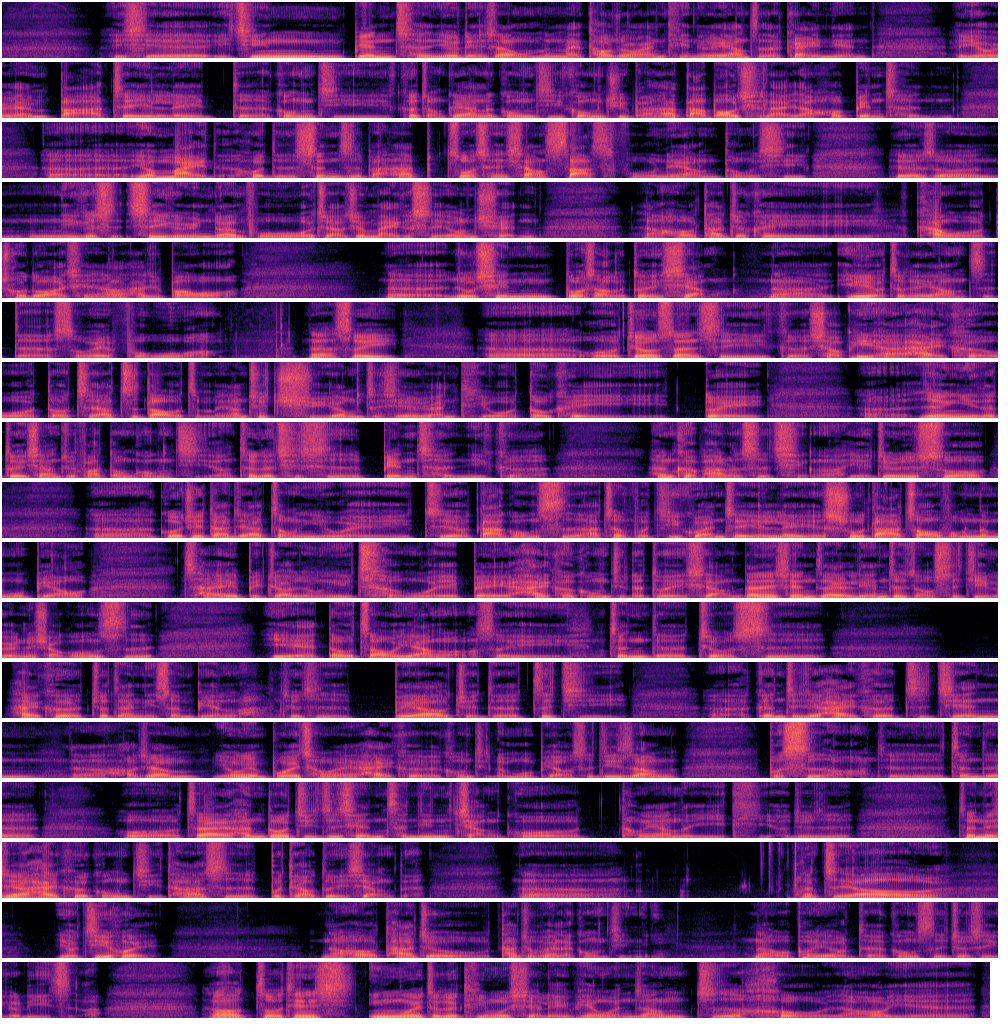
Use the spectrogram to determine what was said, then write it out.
一些已经变成有点像我们买套装软体那个样子的概念，有人把这一类的攻击各种各样的攻击工具把它打包起来，然后变成呃要卖的，或者甚至把它做成像 SaaS 服务那样的东西，就是说你一个是是一个云端服务，我只要去买个使用权，然后他就可以看我出多少钱，然后他就帮我呃入侵多少个对象。那也有这个样子的所谓服务哦，那所以呃，我就算是一个小屁孩骇客，我都只要知道我怎么样去取用这些软体，我都可以对呃任意的对象去发动攻击啊。这个其实变成一个很可怕的事情啊。也就是说，呃，过去大家总以为只有大公司啊、政府机关这一类树大招风的目标，才比较容易成为被骇客攻击的对象。但是现在连这种十几个人的小公司也都遭殃哦，所以真的就是骇客就在你身边了。就是不要觉得自己呃跟这些骇客之间呃好像永远不会成为骇客攻击的目标，实际上不是啊，就是真的。我在很多集之前曾经讲过同样的议题，就是真的现在骇客攻击它是不挑对象的，那那只要有机会，然后他就他就会来攻击你。那我朋友的公司就是一个例子了。然后昨天因为这个题目写了一篇文章之后，然后也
